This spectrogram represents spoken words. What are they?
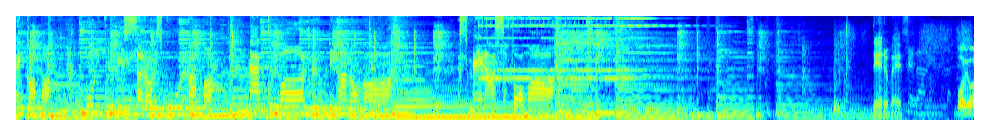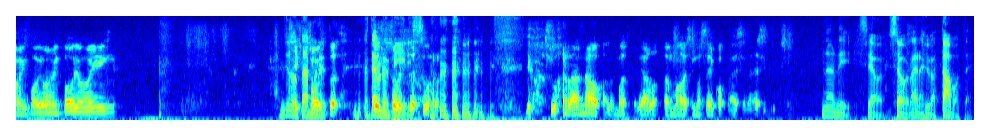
en kapa. Mun kumissa roiskuu rapa. Mä kuvaan nyt ihan omaa. Smenassa fomaa. Terve. Bojoing, bojoing, bojoing. Nyt on tämmönen, tämmönen fiilis. Suoraan, joo, suoraan nauhalle. Mä ajattelin aloittaa mahdollisimman sekopäisellä esityksellä. No niin, se on, se on aina hyvä tavoite.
